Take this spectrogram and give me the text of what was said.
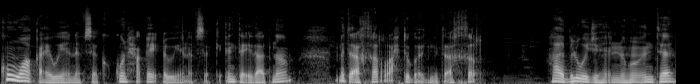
كون واقعي ويا نفسك وكون حقيقي ويا نفسك. أنت إذا تنام متأخر راح تقعد متأخر. هاي بالوجه إنه أنت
